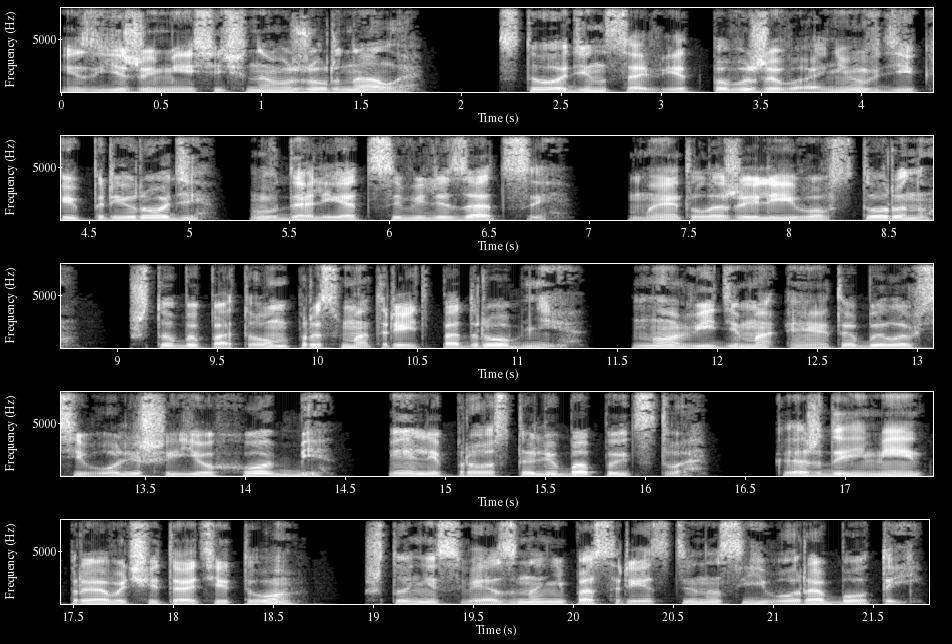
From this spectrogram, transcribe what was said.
из ежемесячного журнала «101 совет по выживанию в дикой природе, вдали от цивилизации». Мы отложили его в сторону, чтобы потом просмотреть подробнее. Но, видимо, это было всего лишь ее хобби или просто любопытство. Каждый имеет право читать и то, что не связано непосредственно с его работой.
